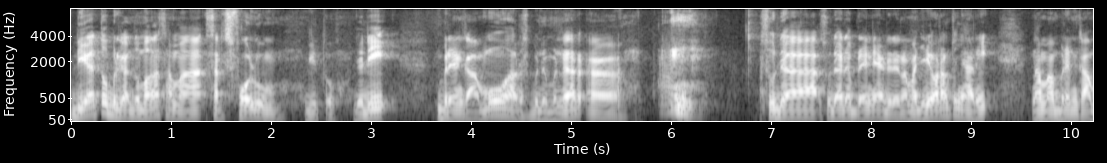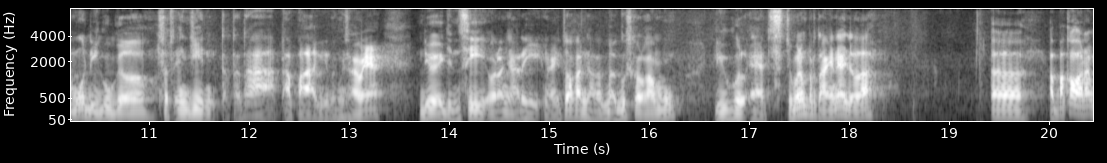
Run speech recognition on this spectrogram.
dia tuh bergantung banget sama search volume gitu. Jadi brand kamu harus bener-bener eh, sudah sudah ada brandnya ada nama jadi orang tuh nyari nama brand kamu di Google search engine tak tak tak apa gitu misalnya Dio Agency orang nyari nah itu akan sangat bagus kalau kamu di Google Ads cuman pertanyaannya adalah eh, apakah orang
